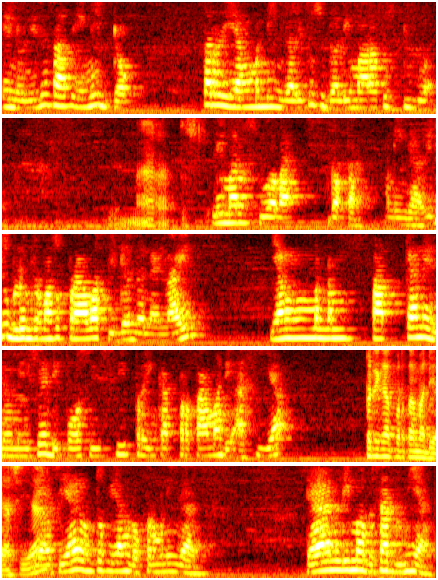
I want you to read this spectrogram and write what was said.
Indonesia saat ini dokter yang meninggal itu sudah 502 500 502 pak dokter meninggal. Itu belum termasuk perawat bidan dan lain-lain yang menempatkan Indonesia di posisi peringkat pertama di Asia. Peringkat pertama di di Asia. Asia untuk yang dokter meninggal. Dan lima besar dunia.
